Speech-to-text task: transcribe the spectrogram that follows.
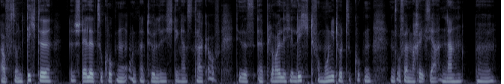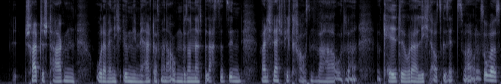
auf so eine dichte Stelle zu gucken und natürlich den ganzen Tag auf dieses äh, bläuliche Licht vom Monitor zu gucken. Insofern mache ich es ja an langen äh, Schreibtischtagen oder wenn ich irgendwie merke, dass meine Augen besonders belastet sind, weil ich vielleicht viel draußen war oder Kälte oder Licht ausgesetzt war oder sowas.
